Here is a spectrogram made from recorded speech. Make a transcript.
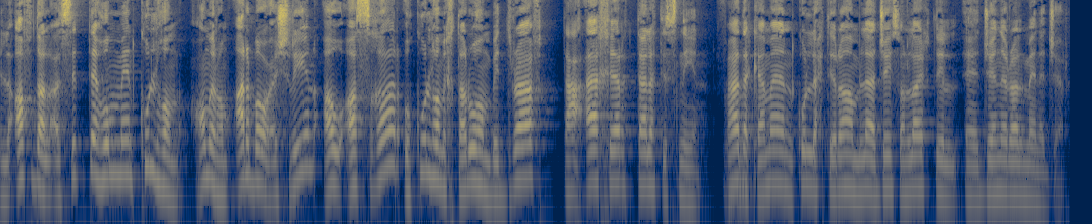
الأفضل السته هم من كلهم عمرهم 24 أو أصغر وكلهم اختاروهم بال draft تاع آخر ثلاث سنين. فهذا كمان كل احترام لجيسون لايخت ال general manager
